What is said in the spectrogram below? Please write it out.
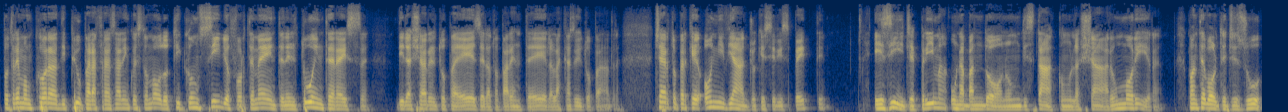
potremmo ancora di più parafrasare in questo modo, ti consiglio fortemente nel tuo interesse di lasciare il tuo paese, la tua parentela, la casa di tuo padre. Certo perché ogni viaggio che si rispetti esige prima un abbandono, un distacco, un lasciare, un morire. Quante volte Gesù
